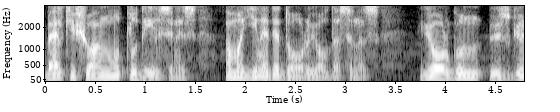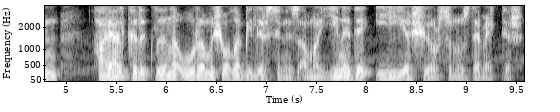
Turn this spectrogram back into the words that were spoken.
Belki şu an mutlu değilsiniz ama yine de doğru yoldasınız. Yorgun, üzgün, hayal kırıklığına uğramış olabilirsiniz ama yine de iyi yaşıyorsunuz demektir.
